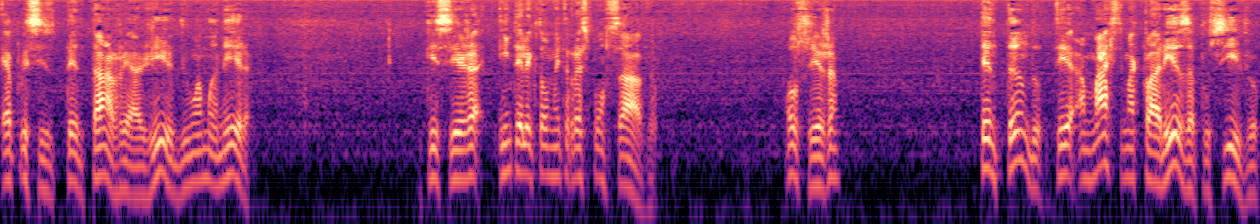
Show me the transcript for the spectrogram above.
é preciso tentar reagir de uma maneira que seja intelectualmente responsável. Ou seja, tentando ter a máxima clareza possível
